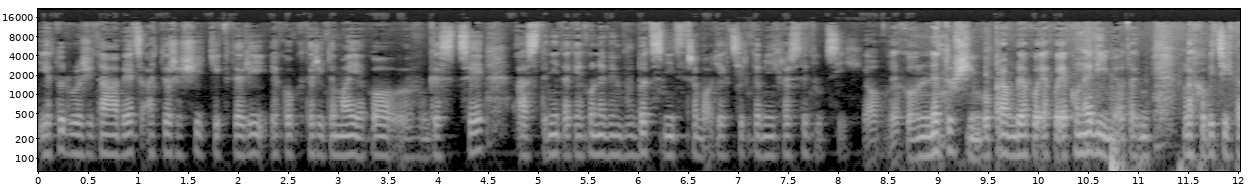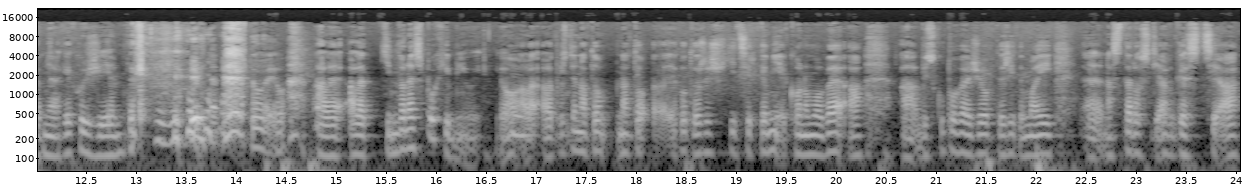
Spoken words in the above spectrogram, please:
je to důležitá věc, ať to řeší ti, kteří, jako, kteří to mají jako v gestci a stejně tak jako nevím vůbec nic třeba o těch církevních restitucích. Jo? Jako netuším, opravdu jako, jako, jako nevím, jo? tak v Lechovicích tam nějak jako žijem, tak tohle, jo? Ale, ale tím to nespochybňuji, jo? Hmm. Ale, ale prostě na to, na to, jako to řeší ti církevní ekonomové a, a biskupové, že jo? kteří to mají eh, na starosti a v gestci a,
